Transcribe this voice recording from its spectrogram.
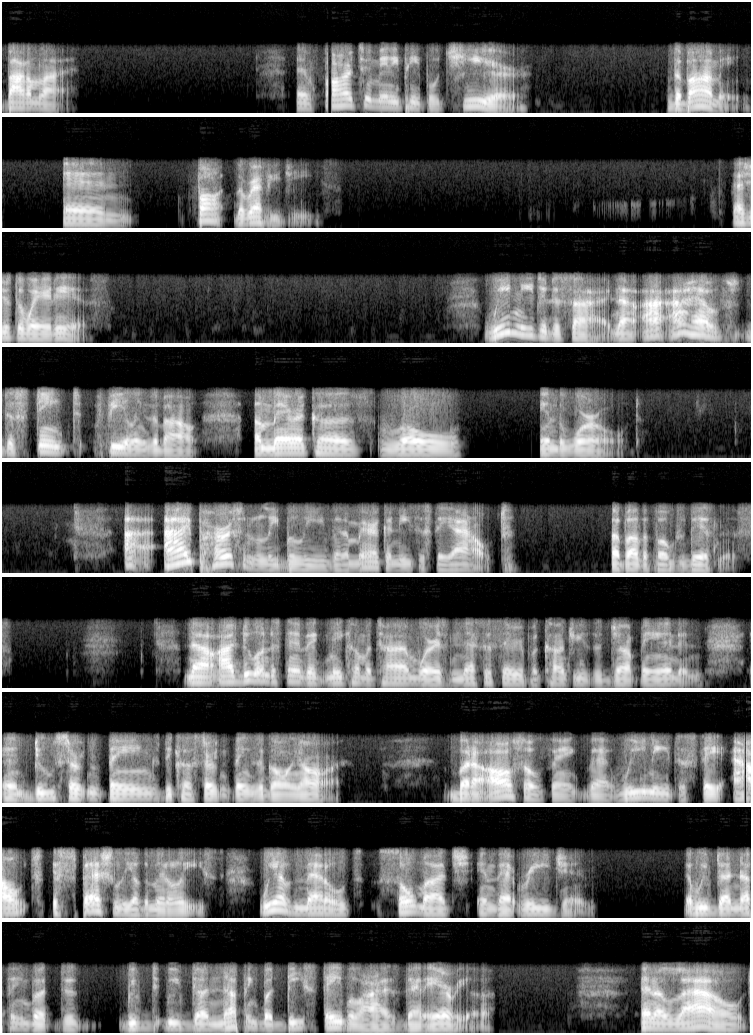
Bottom line. And far too many people cheer the bombing and fought the refugees. That's just the way it is. We need to decide. Now, I, I have distinct feelings about America's role in the world. I, I personally believe that America needs to stay out of other folks' business. Now, I do understand there may come a time where it's necessary for countries to jump in and and do certain things because certain things are going on. But I also think that we need to stay out, especially of the Middle East. We have meddled so much in that region that we've done nothing but we've we've done nothing but destabilize that area and allowed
